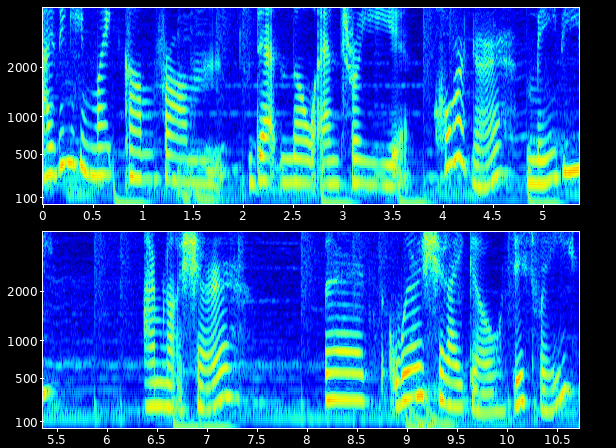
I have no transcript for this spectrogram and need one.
I think he might come from that no entry corner, maybe? I'm not sure. But where should I go? This way?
